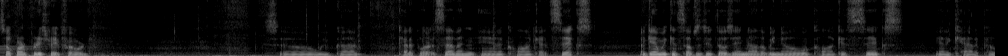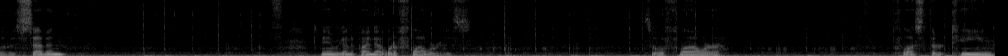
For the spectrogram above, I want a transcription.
So far pretty straightforward. So we've got caterpillar at 7 and a clock at 6. Again, we can substitute those in now that we know a clock is 6 and a caterpillar is 7. And we're going to find out what a flower is. So a flower plus 13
